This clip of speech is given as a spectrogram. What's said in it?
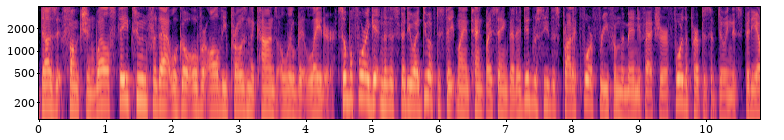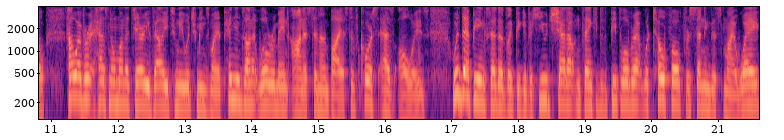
does it function? Well, stay tuned for that. We'll go over all the pros and the cons a little bit later. So before I get into this video, I do have to state my intent by saying that I did receive this product for free from the manufacturer for the purpose of doing this video. However, it has no monetary value to me, which means my opinions on it will remain honest and unbiased, of course, as always. With that being said, I'd like to give a huge shout out and thank you to the people over at Wotofo for sending this my way.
